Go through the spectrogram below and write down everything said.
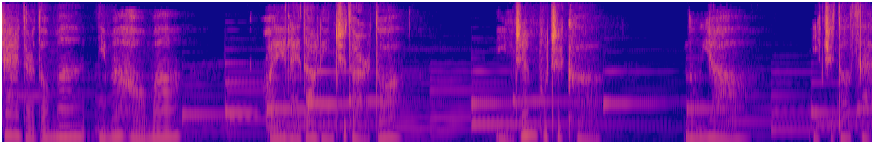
亲爱的耳朵们，你们好吗？欢迎来到邻居的耳朵。饮鸩不知渴，农药一直都在。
